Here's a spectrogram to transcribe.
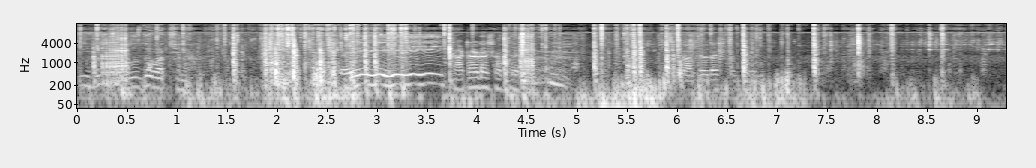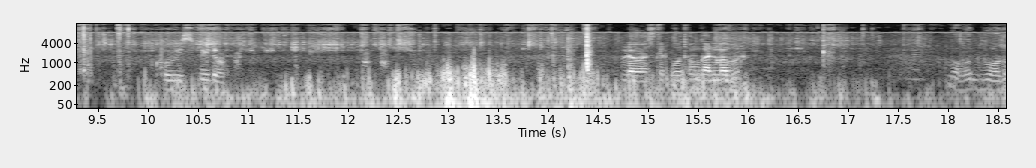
কি হয়েছে বুঝতে পারছি না। এই কাঁটাটা সাবধানে। কাঁটাটা সাবধানে। খুব স্পিড না আজকের প্রথম কান মাগুর বড়।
